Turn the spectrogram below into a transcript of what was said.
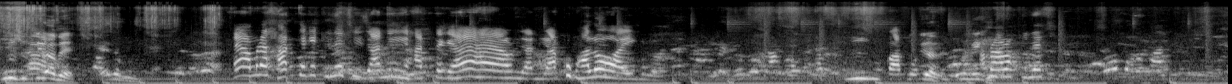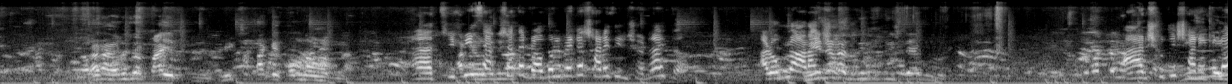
পুরো সুতি হবে। হ্যাঁ আমরা হাট থেকে কিনেছি জানি হাট থেকে হ্যাঁ হ্যাঁ আমরা জানি। আর খুব ভালো হয় এগুলো। আমরা আবার কিনেছি। না না ওটা সব পাই। মিক্স থাকে কম দাম হবে না। থ্রি পিস একসাথে ডবল বেডে সাড়ে তিনশো তাই তো? আর ওগুলো আড়াইশো। আর সুতির শাড়িগুলো?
